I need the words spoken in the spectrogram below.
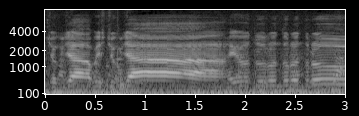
Jogja, bis Jogja. Ayo turun, turun, turun.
